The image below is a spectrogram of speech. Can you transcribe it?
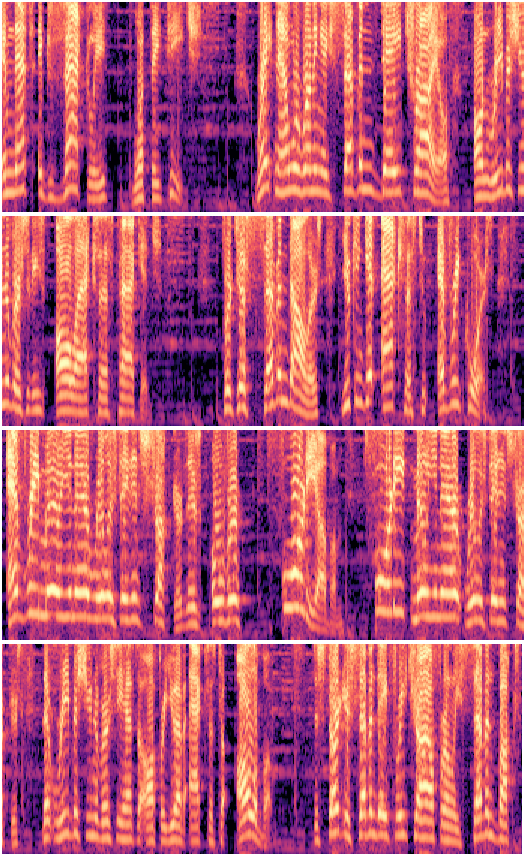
And that's exactly what they teach. Right now, we're running a seven day trial on Rebus University's All Access package. For just $7, you can get access to every course. Every millionaire real estate instructor, there's over 40 of them. 40 millionaire real estate instructors that Rebus University has to offer. You have access to all of them. To start your seven day free trial for only seven bucks,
